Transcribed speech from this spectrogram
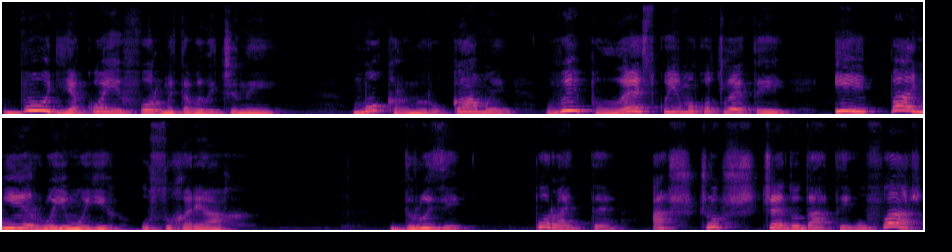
будь-якої форми та величини. Мокрими руками виплескуємо котлети і паніруємо їх у сухарях. Друзі, порадьте, а що ще додати у фарш,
